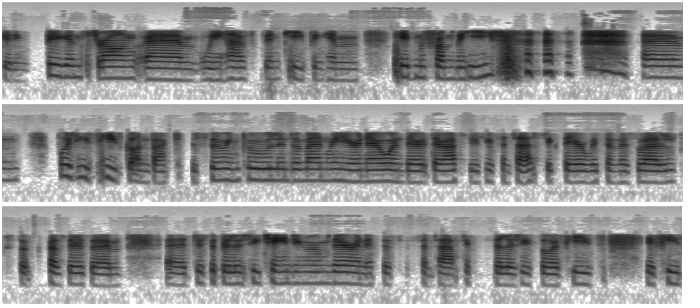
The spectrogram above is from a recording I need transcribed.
getting big and strong. Um, we have been keeping him hidden from the heat. um, but he's he's gone back to the swimming pool in Dunmanway here now, and they're they're absolutely fantastic there with him as well, because there's um, a disability changing room there, and it's a fantastic facility. So if he's if he's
